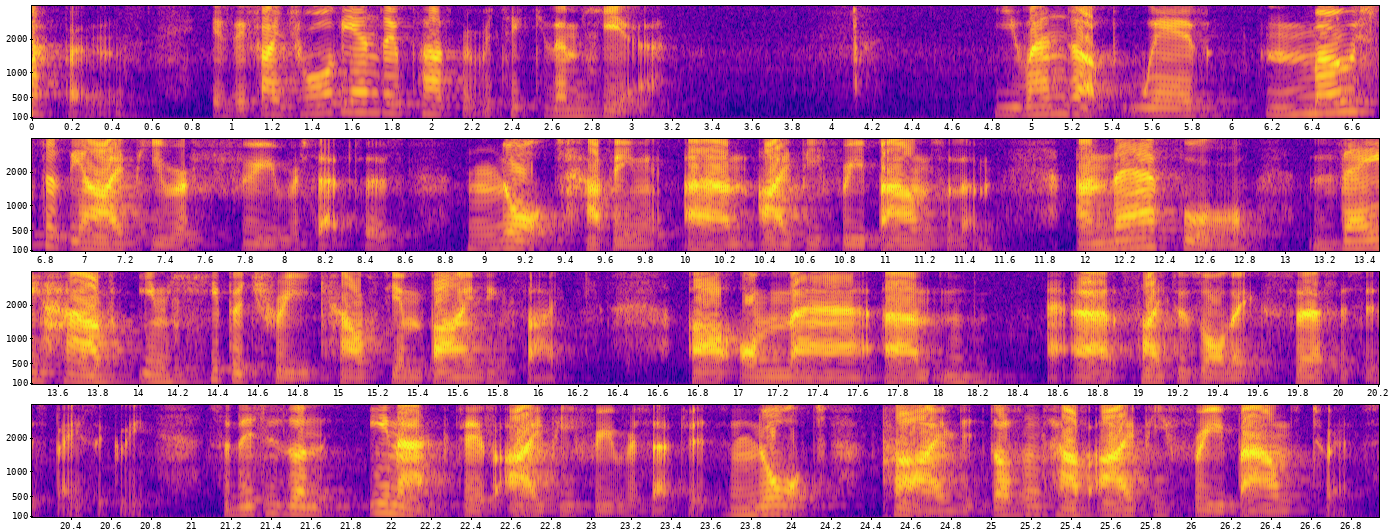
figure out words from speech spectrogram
happens is if I draw the endoplasmic reticulum here, you end up with most of the IP3 receptors not having um, IP3 bound to them, and therefore they have inhibitory calcium binding sites uh, on their um, uh, cytosolic surfaces, basically. So this is an inactive IP3 receptor. It's not primed. It doesn't have IP3 bound to it.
